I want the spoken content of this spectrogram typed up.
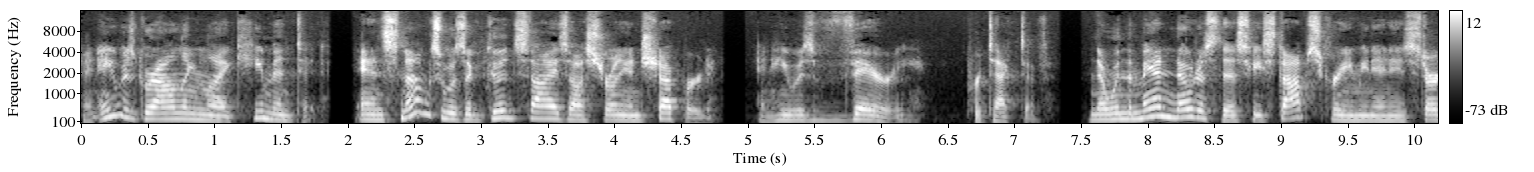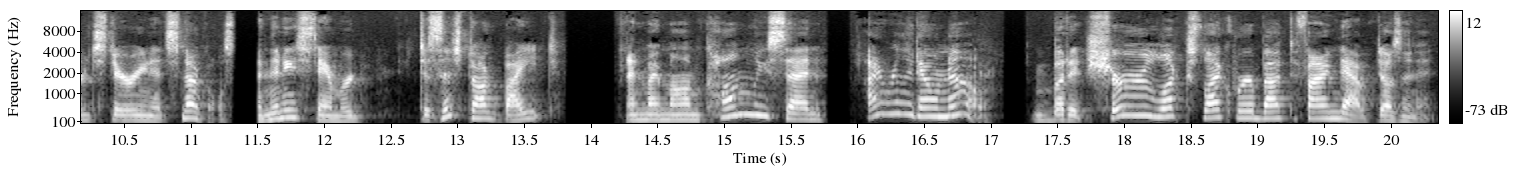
And he was growling like he meant it. And Snugs was a good sized Australian Shepherd, and he was very protective. Now, when the man noticed this, he stopped screaming and he started staring at Snuggles. And then he stammered, Does this dog bite? And my mom calmly said, I really don't know. But it sure looks like we're about to find out, doesn't it?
